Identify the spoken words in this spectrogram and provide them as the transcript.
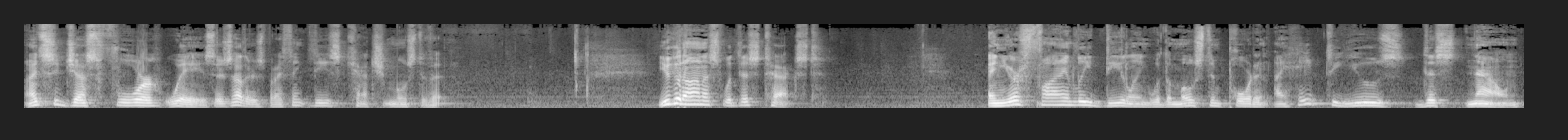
I'd suggest four ways. There's others, but I think these catch most of it. You get honest with this text and you're finally dealing with the most important. I hate to use this noun,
